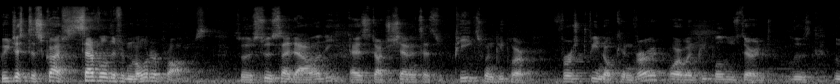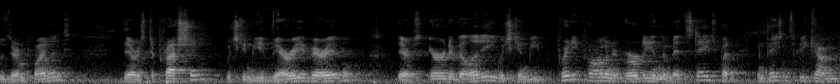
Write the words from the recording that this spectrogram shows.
We just described several different motor problems. So there's suicidality, as Dr. Shannon says, peaks when people are first phenoconvert or when people lose their, lose, lose their employment. There's depression, which can be very variable. There's irritability, which can be pretty prominent early in the mid stage, but when patients become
